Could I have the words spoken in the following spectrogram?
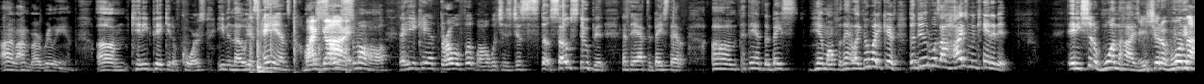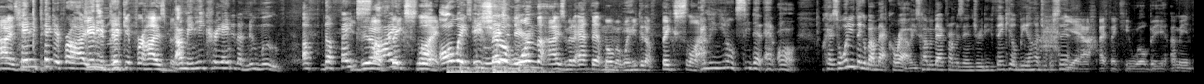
I, I'm, I really am. Um, Kenny Pickett, of course, even though his hands My are so small that he can't throw a football, which is just stu- so stupid that they have to base that, um, that they have to base him off of that. Like nobody cares. The dude was a Heisman candidate, and he should have won the Heisman. He should have won the Heisman. Kenny Pickett for Heisman. Kenny. Pickett for Heisman. I mean, he created a new move. A, the fake He did a slide, fake slide. will always be he should have won the Heisman at that moment when he did a fake slide. I mean, you don't see that at all. Okay, so what do you think about Matt Corral? He's coming back from his injury. Do you think he'll be 100%? yeah, I think he will be. I mean,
